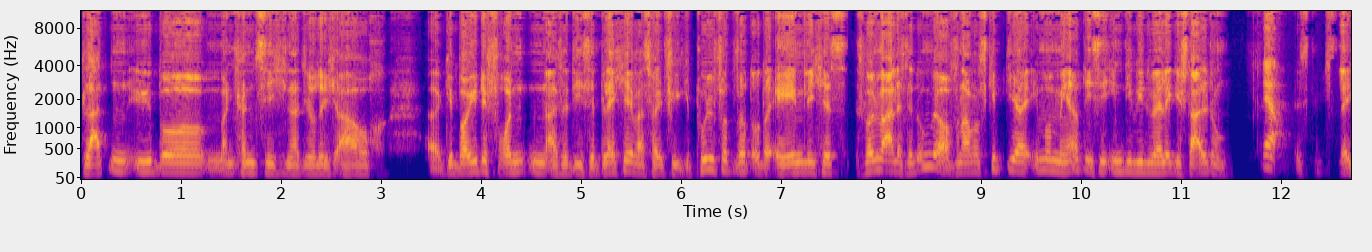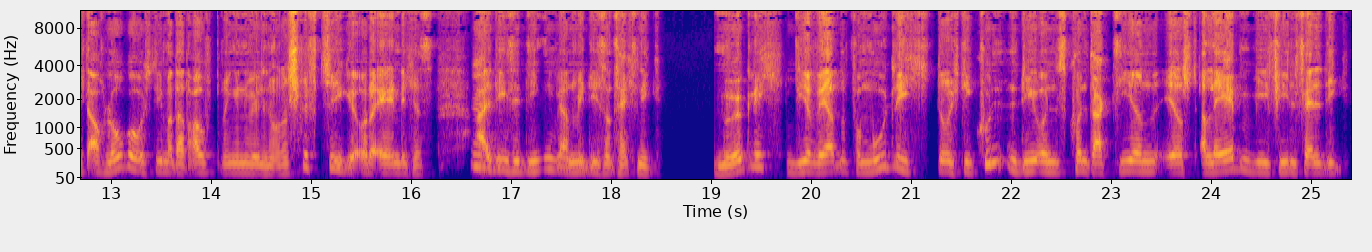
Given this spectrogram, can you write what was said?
Platten, über, man kann sich natürlich auch äh, Gebäudefronten, also diese Bleche, was heute viel gepulvert wird oder ähnliches. Das wollen wir alles nicht umwerfen, aber es gibt ja immer mehr diese individuelle Gestaltung. Ja. Es gibt vielleicht auch Logos, die man da drauf bringen will oder Schriftzüge oder ähnliches. Mhm. All diese Dinge werden mit dieser Technik möglich. Wir werden vermutlich durch die Kunden, die uns kontaktieren, erst erleben, wie vielfältig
